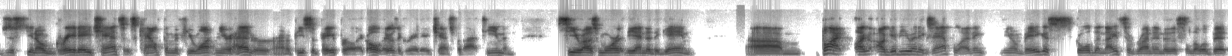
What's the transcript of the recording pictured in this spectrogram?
just you know, grade A chances. Count them if you want in your head or on a piece of paper. Like, oh, there's a grade A chance for that team, and see you as more at the end of the game. Um, but I'll, I'll, give you an example. I think you know Vegas Golden Knights have run into this a little bit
